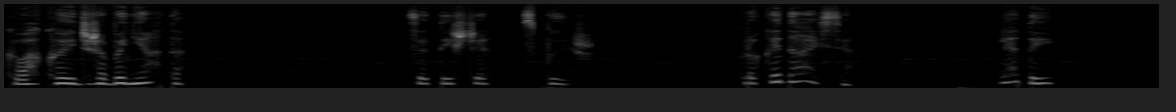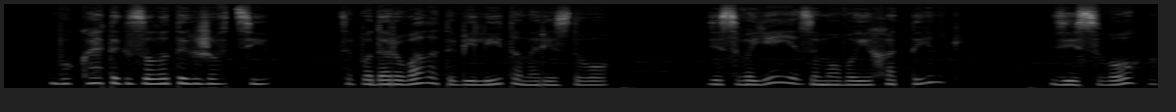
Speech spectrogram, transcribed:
квакають жабенята. Це ти ще спиш. Прокидайся, гляди. Букетик золотих жовців. Це подарувала тобі літо на Різдво зі своєї зимової хатинки, зі свого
